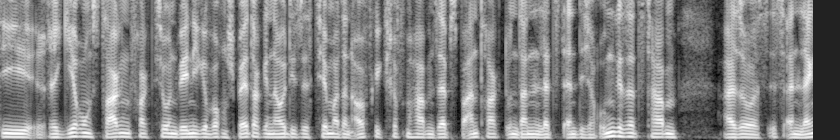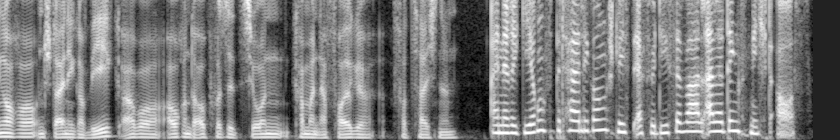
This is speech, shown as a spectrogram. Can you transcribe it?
die regierungstragenden Fraktionen wenige Wochen später genau dieses Thema dann aufgegriffen haben, selbst beantragt und dann letztendlich auch umgesetzt haben. Also es ist ein längerer und steiniger Weg, aber auch in der Opposition kann man Erfolge verzeichnen. Eine Regierungsbeteiligung schließt er für diese Wahl allerdings nicht aus.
